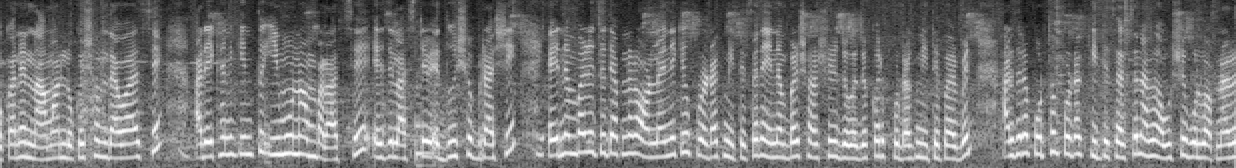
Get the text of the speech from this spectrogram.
দোকানের নাম আর লোকেশন দেওয়া আছে। আর এখানে কিন্তু ইমো নাম্বার আছে। এই যে লাস্টে দুইশো বিরাশি। এই নাম্বারে যদি আপনারা অনলাইনে কেউ প্রোডাক্ট নিতে চান এই নাম্বারে সরাসরি যোগাযোগ করে প্রোডাক্ট নিতে পারবেন। আর যারা প্রথম প্রোডাক্ট কিনতে চাচ্ছেন আমি অবশ্যই বলব আপনারা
